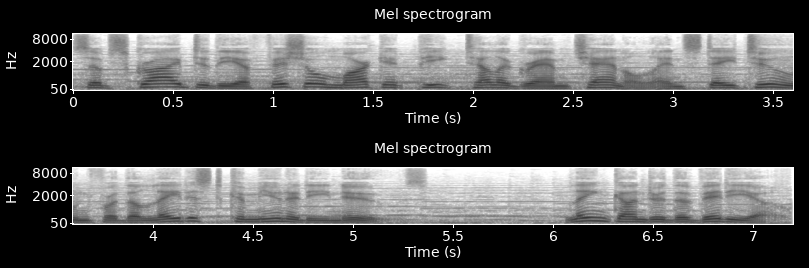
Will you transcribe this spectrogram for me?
Subscribe to the official Market Peak Telegram channel and stay tuned for the latest community news. Link under the video.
